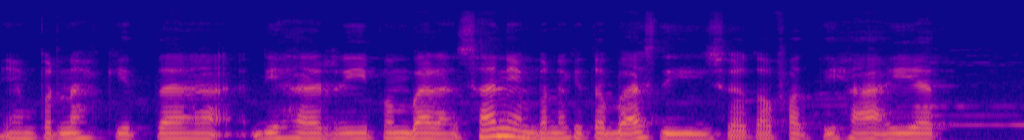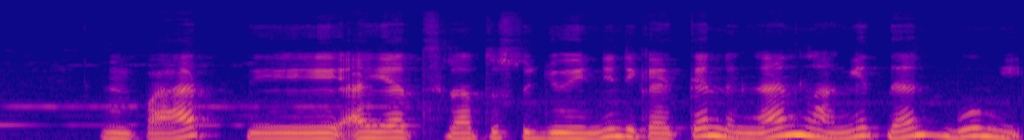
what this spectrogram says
yang pernah kita di hari pembalasan yang pernah kita bahas di surat Al-Fatihah ayat 4 di ayat 107 ini dikaitkan dengan langit dan bumi.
